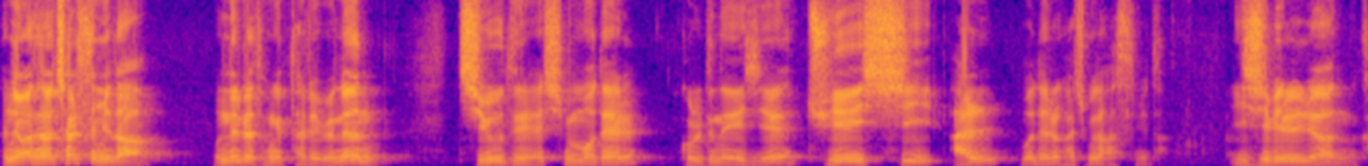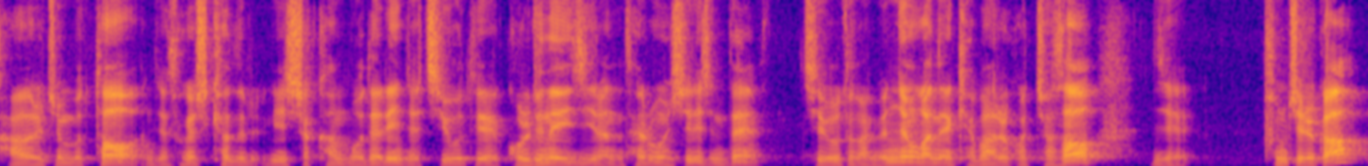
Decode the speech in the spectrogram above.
안녕하세요 찰스입니다. 오늘의 통기타 리뷰는 지우드의 신모델 골든에이지의 GAC-R 모델을 가지고 나왔습니다. 21년 가을쯤부터 이제 소개시켜드리기 시작한 모델이 이제 지우드의 골든에이지라는 새로운 시리즈인데 지우드가 몇 년간의 개발을 거쳐서 이제 품질과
